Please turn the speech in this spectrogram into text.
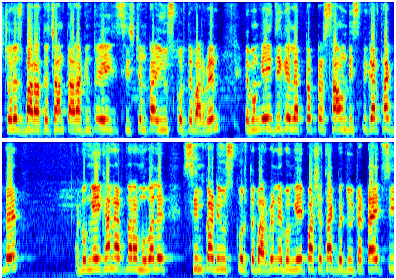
স্টোরেজ বাড়াতে চান, তারা কিন্তু এই সিস্টেমটা ইউজ করতে পারবেন এবং এই দিকে ল্যাপটপটার সাউন্ড স্পিকার থাকবে এবং এইখানে আপনারা মোবাইলের সিম কার্ড ইউজ করতে পারবেন এবং এই পাশে থাকবে দুইটা টাইপ সি,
